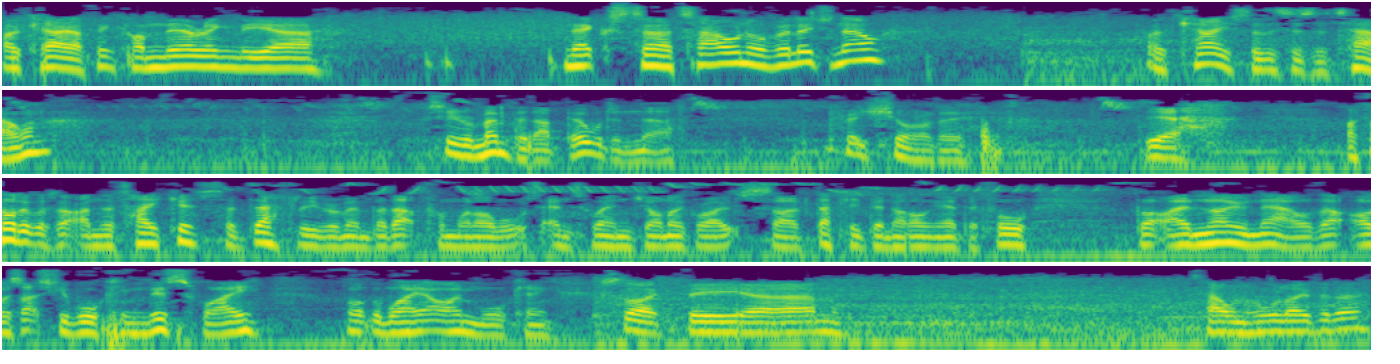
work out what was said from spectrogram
Okay, I think I'm nearing the uh, next uh, town or village now. Okay, so this is the town. Actually, remember that building there? Pretty sure I do. Yeah, I thought it was Undertaker's. So definitely remember that from when I walked end to end John O'Groats. So I've definitely been along there before. But I know now that I was actually walking this way, not the way I'm walking. It's like the um, town hall over there.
